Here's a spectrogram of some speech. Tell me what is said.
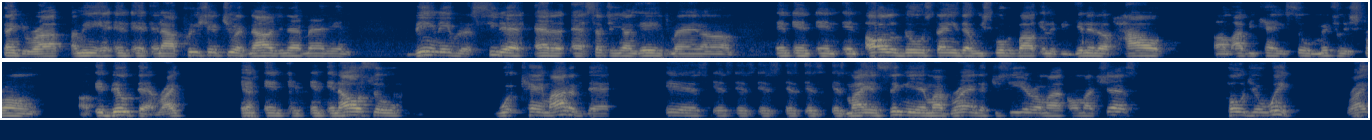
Thank you, Rob. I mean, and, and, and I appreciate you acknowledging that, man, and being able to see that at a, at such a young age, man. Um, and, and and and all of those things that we spoke about in the beginning of how um, I became so mentally strong, uh, it built that, right? And, and and and and also, what came out of that is is is is is is, is my insignia and my brand that you see here on my on my chest. Hold your weight, right?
